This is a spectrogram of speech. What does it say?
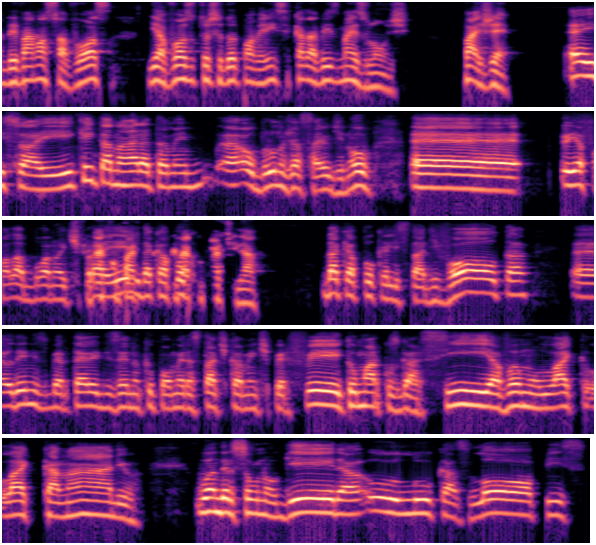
levar a nossa voz e a voz do torcedor palmeirense cada vez mais longe. Vai, Jé. É isso aí. Quem tá na área também, é, o Bruno já saiu de novo. É, eu ia falar boa noite para ele, daqui a pouco. Compartilhar. Daqui a pouco ele está de volta. É, o Denis Bertelli dizendo que o Palmeiras taticamente perfeito. O Marcos Garcia, vamos like, like Canário. O Anderson Nogueira, o Lucas Lopes,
